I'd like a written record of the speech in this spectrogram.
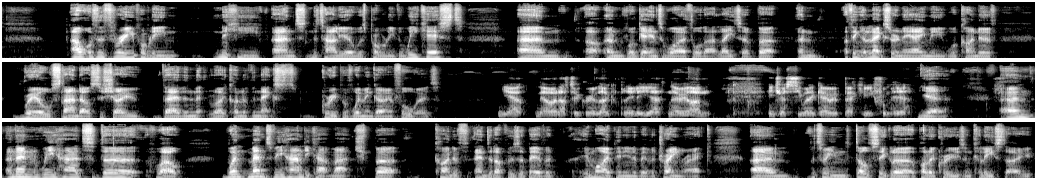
Out of the three, probably Nikki and Natalya was probably the weakest. Um, uh, and we'll get into why I thought that later. But and I think Alexa and Naomi were kind of real standouts to show they're the ne- like kind of the next group of women going forward. Yeah, no, I'd have to agree with that completely. Yeah, no, I'm interested to see where they go with Becky from here. Yeah. Um, and then we had the well, went meant to be handicap match, but kind of ended up as a bit of a, in my opinion, a bit of a train wreck um, between Dolph Ziggler, Apollo Crews, and Kalisto.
